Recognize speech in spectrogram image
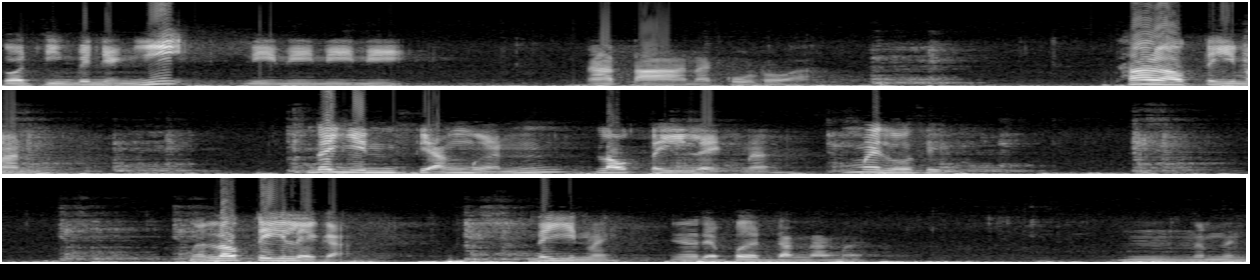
ตัวจริงเป็นอย่างนี้ นี่นี่นี่นี่ หน้าตาน่ากลัว ถ้าเราตีมัน ได้ยินเสียงเหมือนเราตีเหล็กนะ ไม่รู้สิ เหมือนเราตีเหล็กอะ่ะ ได้ยินไหมเนี่ยเดี๋ยวเปิดดังๆหน่อย อืม น้ำหนึ่ง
